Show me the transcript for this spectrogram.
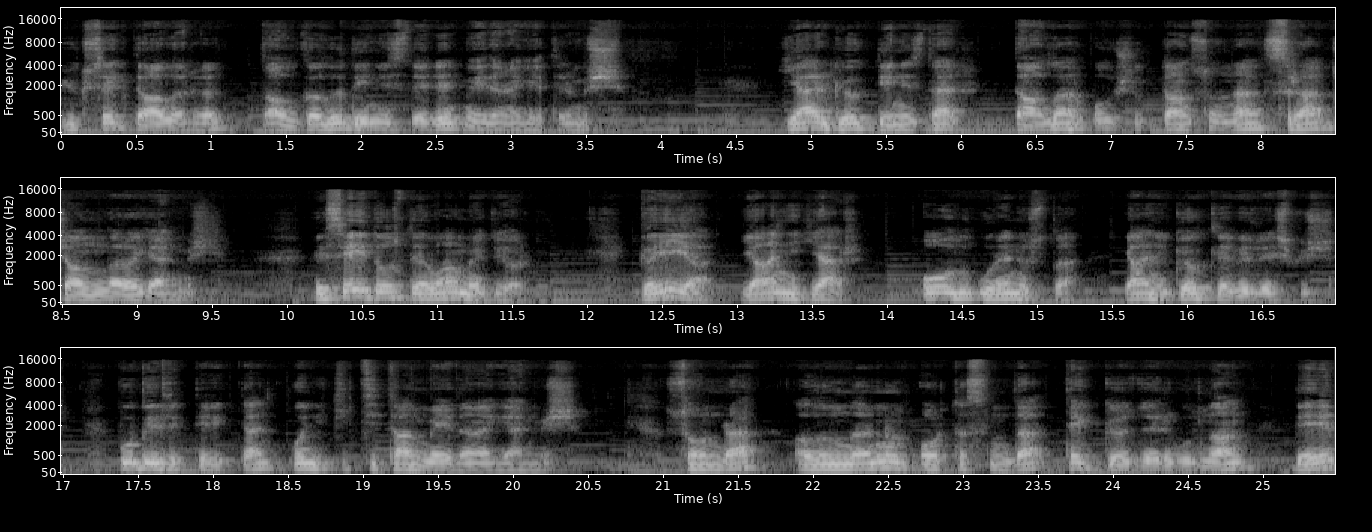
yüksek dağları, dalgalı denizleri meydana getirmiş. Yer gök denizler, dağlar oluştuktan sonra sıra canlılara gelmiş. Heseidos devam ediyor. Gaia yani yer, oğlu Uranüs'ta yani gökle birleşmiş. Bu birliktelikten 12 titan meydana gelmiş. Sonra alınlarının ortasında tek gözleri bulunan dev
